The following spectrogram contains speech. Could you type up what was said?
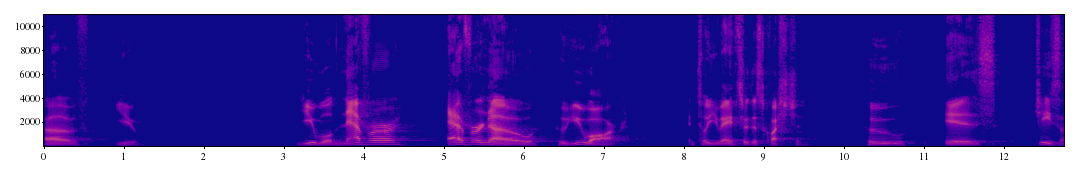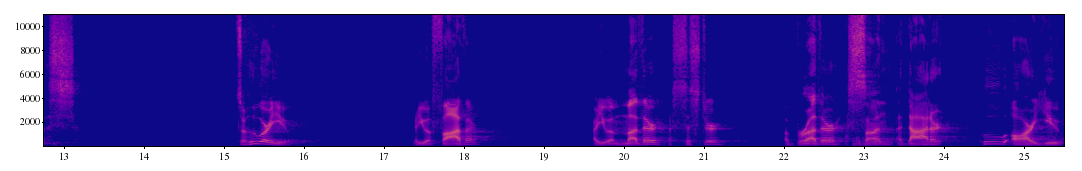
of you. You will never, ever know who you are until you answer this question Who is Jesus. So, who are you? Are you a father? Are you a mother, a sister, a brother, a son, a daughter? Who are you?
